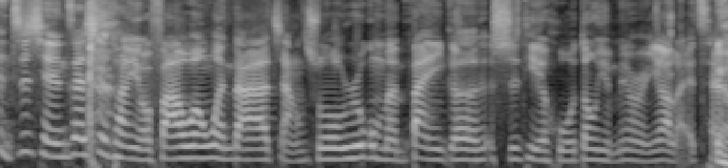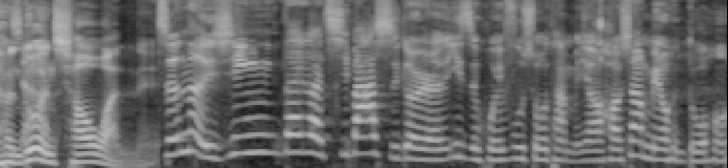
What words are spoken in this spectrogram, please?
为之前在社团有发问问大家讲说，如果我们办一个实体的活动，有没有人要来参加？欸、很多人敲碗呢，真的已经大概七八十个人一直回复说他们要，好像没有很多 哈。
